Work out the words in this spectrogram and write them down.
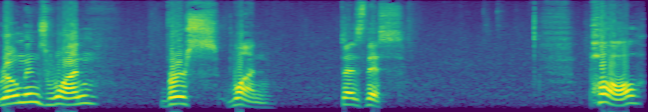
Romans 1, verse 1 says this Paul,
